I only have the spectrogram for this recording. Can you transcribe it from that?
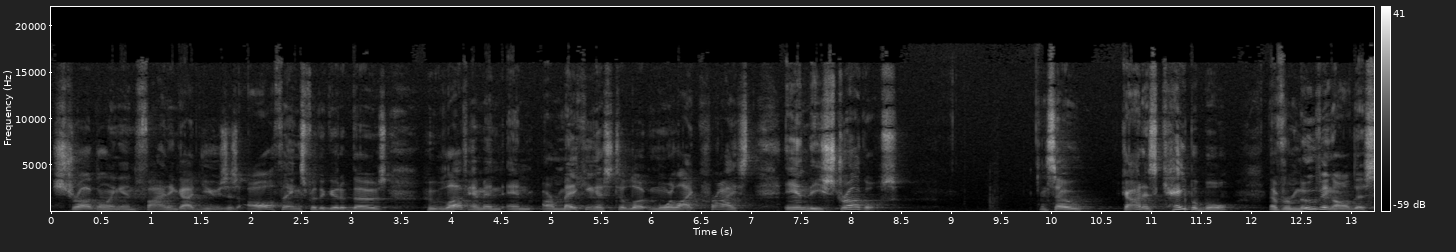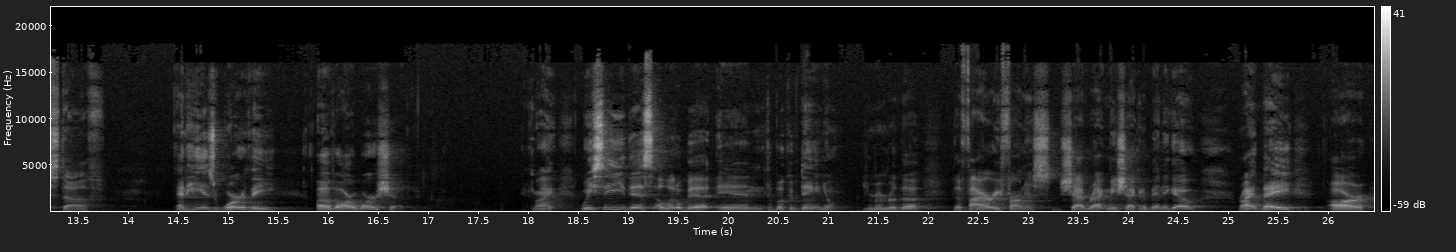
struggling and fighting, God uses all things for the good of those who love him and, and are making us to look more like Christ in these struggles. And so God is capable of removing all this stuff, and he is worthy of our worship. Right? We see this a little bit in the book of Daniel. You remember the, the fiery furnace, Shadrach, Meshach, and Abednego? Right? They are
